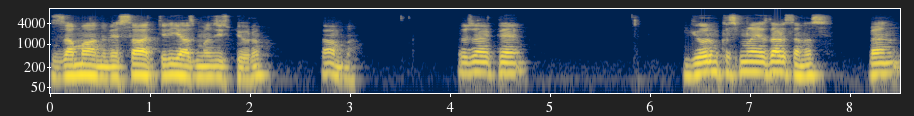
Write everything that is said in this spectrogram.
zamanı ve saatleri yazmanızı istiyorum. Tamam mı? Özellikle yorum kısmına yazarsanız ben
